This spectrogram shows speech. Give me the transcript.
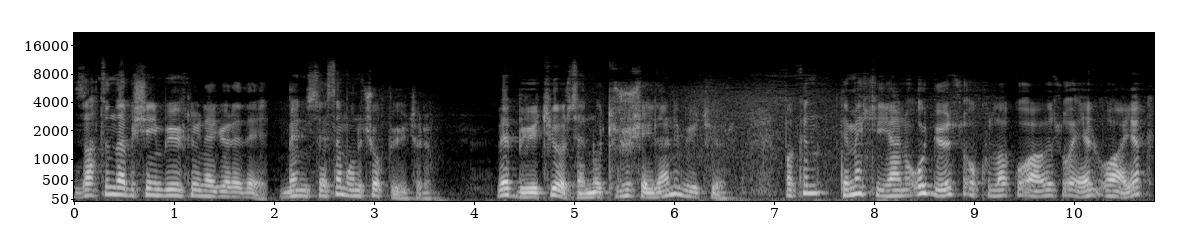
Zatında bir şeyin büyüklüğüne göre değil. Ben istesem onu çok büyütürüm. Ve büyütüyor senin o küçük şeylerini büyütüyor. Bakın demek ki yani o göz, o kulak, o ağız, o el, o ayak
